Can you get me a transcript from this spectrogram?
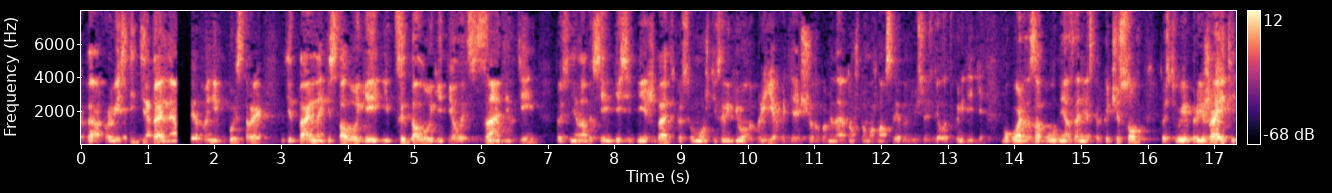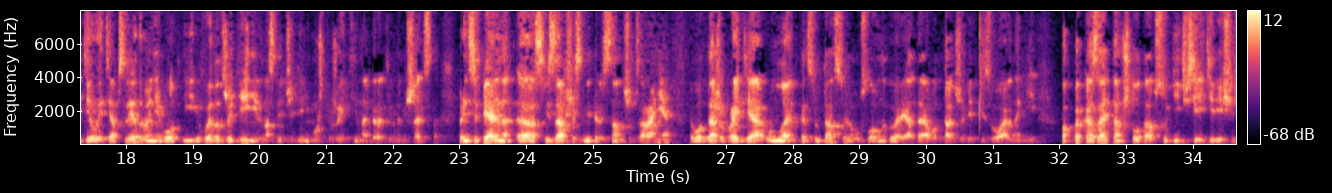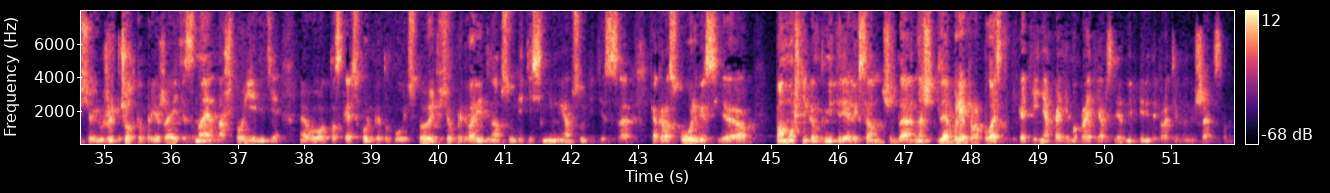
Да, провести детальное обследование, быстрое, детальное, гистология и цитология делается за один день то есть не надо 7-10 дней ждать, то есть вы можете из региона приехать, я еще напоминаю о том, что можно обследование все сделать в клинике буквально за полдня, за несколько часов, то есть вы приезжаете, делаете обследование, вот, и в этот же день или на следующий день можете уже идти на оперативное вмешательство. Принципиально э, связавшись с Дмитрием Александровичем заранее, вот даже пройдя онлайн-консультацию, условно говоря, да, вот также ведь визуально и показать там что-то, обсудить все эти вещи, все, и уже четко приезжаете, зная, на что едете, вот, так сказать, сколько это будет стоить, все предварительно обсудите с ним и обсудите с как раз Ольгой, с э, помощником Дмитрия Александровича. Да. Значит, для блефоропластики какие необходимо пройти обследования перед оперативным вмешательством?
